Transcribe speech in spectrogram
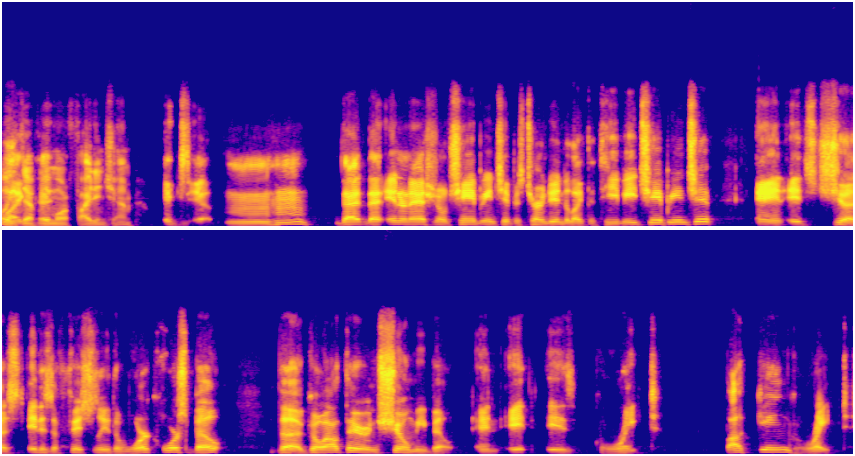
Well, Like, he's definitely it- more fighting champ. Ex- mm-hmm. That that international championship is turned into like the TV championship, and it's just it is officially the workhorse belt, the go out there and show me belt, and it is great, fucking great.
